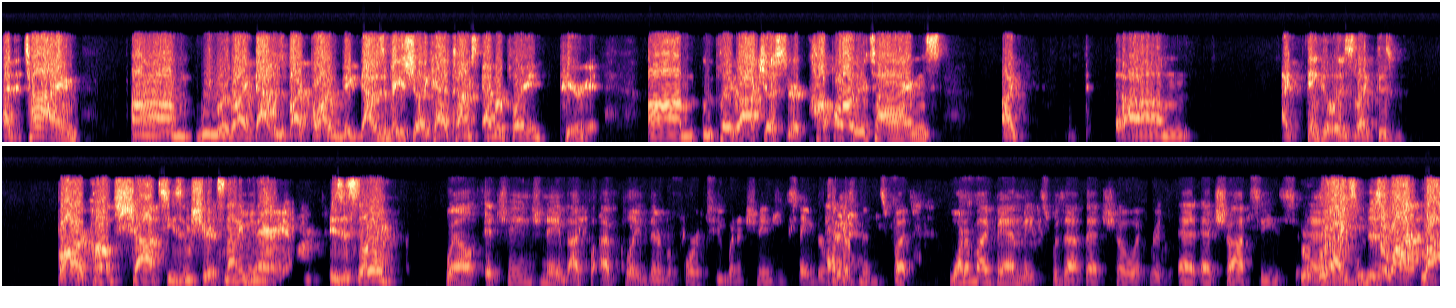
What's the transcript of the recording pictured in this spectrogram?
at the time, um, we were like, that was by far the big, that was the biggest show that Catatonics ever played, period. Um, we played Rochester a couple other times. I, um, I think it was like this bar called Shotzi's. I'm sure it's not even there anymore. Is it still there? Well, it changed names. I've, I've played there before too when it changed its name to okay. Richmond's. But one of my bandmates was at that show at at, at Shotzi's. Right. So there's a lot live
